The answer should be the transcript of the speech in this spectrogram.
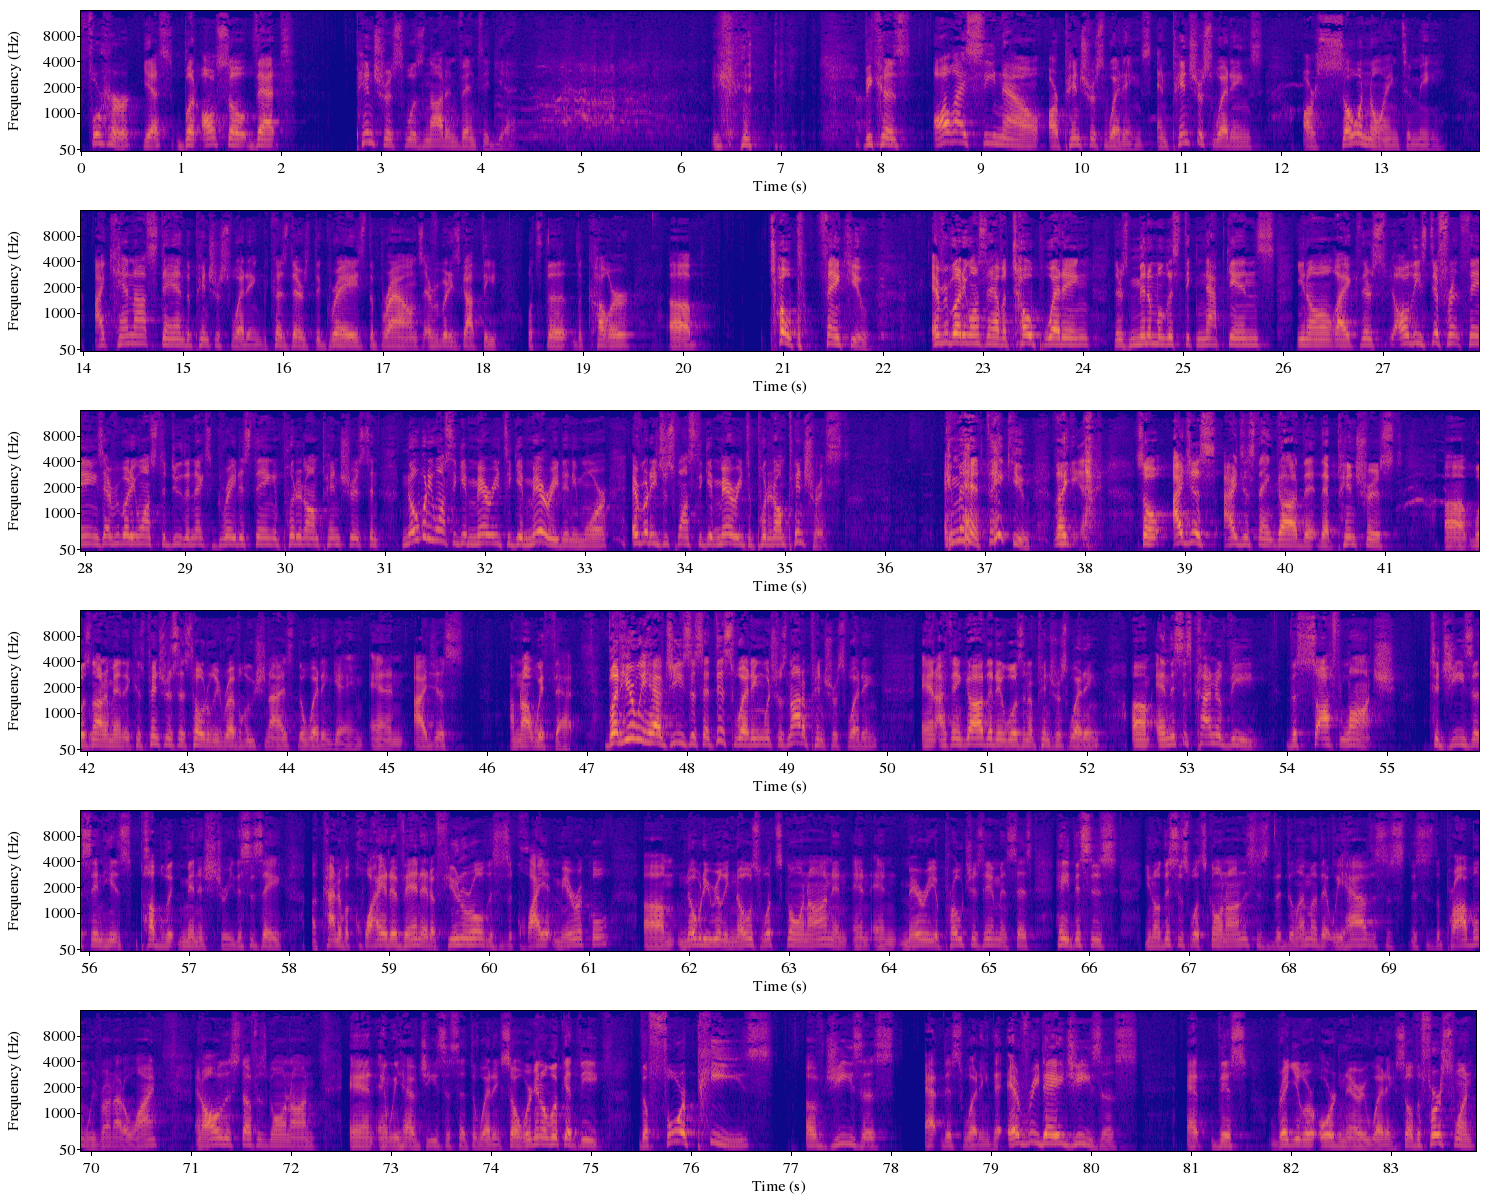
for her, yes, but also that Pinterest was not invented yet. because all I see now are Pinterest weddings, and Pinterest weddings are so annoying to me. I cannot stand the Pinterest wedding because there's the grays, the browns, everybody's got the, what's the, the color? Uh, taupe, thank you. Everybody wants to have a taupe wedding. There's minimalistic napkins, you know, like there's all these different things. Everybody wants to do the next greatest thing and put it on Pinterest. And nobody wants to get married to get married anymore. Everybody just wants to get married to put it on Pinterest. Amen. Thank you. Like, so I just, I just thank God that, that Pinterest uh, was not invented because Pinterest has totally revolutionized the wedding game. And I just, I'm not with that. But here we have Jesus at this wedding, which was not a Pinterest wedding. And I thank God that it wasn't a Pinterest wedding. Um, and this is kind of the, the soft launch to Jesus in his public ministry. This is a, a kind of a quiet event at a funeral. This is a quiet miracle. Um, nobody really knows what's going on, and, and, and Mary approaches him and says, Hey, this is, you know, this is what's going on. This is the dilemma that we have. This is, this is the problem. We've run out of wine. And all of this stuff is going on, and, and we have Jesus at the wedding. So we're going to look at the, the four P's of Jesus at this wedding, the everyday Jesus at this regular, ordinary wedding. So the first one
